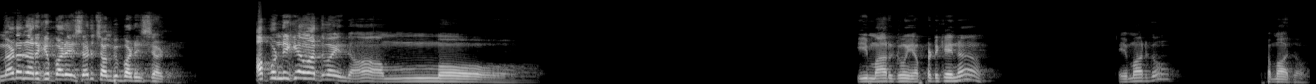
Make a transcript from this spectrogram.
మెడ నరికి పడేశాడు చంపి పడేశాడు. అప్పుడు నీకేం అర్థమైంది? అమ్మో! ఈ మార్గం ఎప్పటికైనా ఏ మార్గం? ప్రమాదం.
